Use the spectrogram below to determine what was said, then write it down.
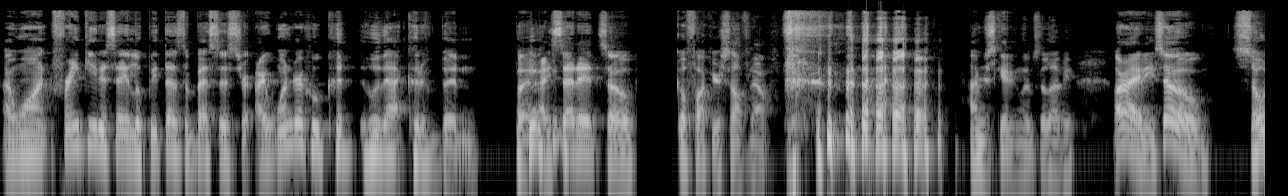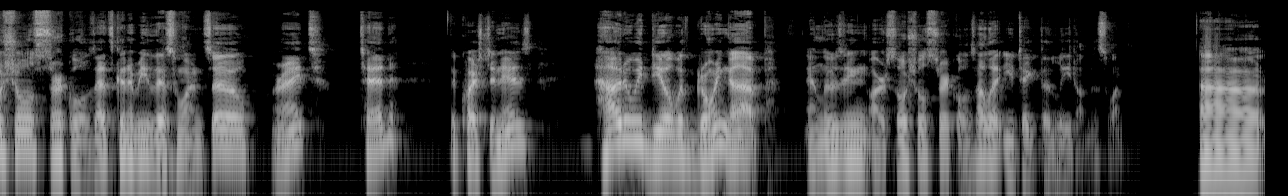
I want Frankie to say Lupita's the best sister. I wonder who could who that could have been. But I said it, so go fuck yourself now. I'm just kidding, Lips. I love you. Alrighty, so social circles. That's gonna be this one. So, all right, Ted. The question is, how do we deal with growing up and losing our social circles? I'll let you take the lead on this one. Uh,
